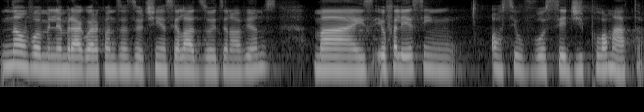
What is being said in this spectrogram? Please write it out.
Não vou me lembrar agora quantos anos eu tinha, sei lá, 18, 19 anos, mas eu falei assim: ó, se eu vou ser diplomata,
